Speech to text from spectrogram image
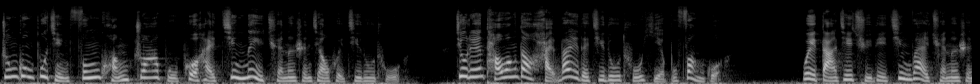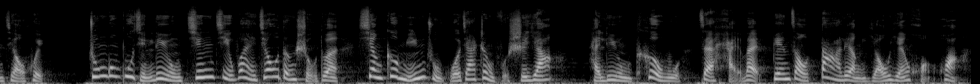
中共不仅疯狂抓捕迫害境内全能神教会基督徒，就连逃亡到海外的基督徒也不放过。为打击取缔境外全能神教会， 中共不仅利用经济、外交等手段向各民主国家政府施压，还利用特务在海外编造大量谣言谎话。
